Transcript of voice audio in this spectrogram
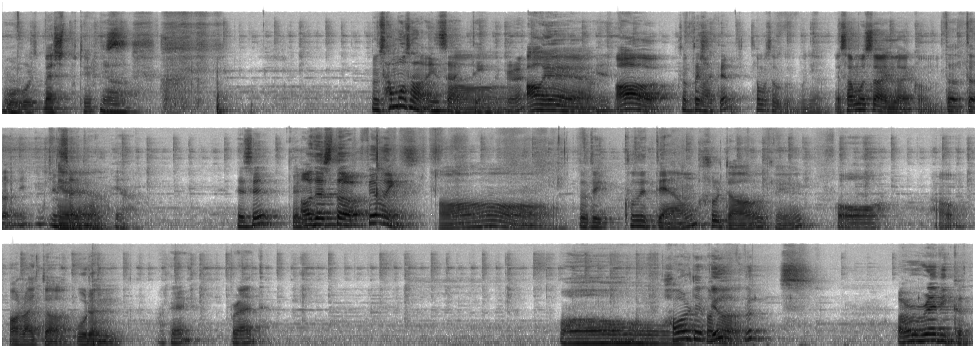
What was mashed potatoes? Yeah. samosa inside thing, right? Oh yeah, yeah. yeah. Oh, something like that. Samosa, yeah. samosa and like um. The the inside yeah, one, yeah. Is it? Oh, that's the fillings. Oh. So they cool it down. Cool down, okay. For oh. Oh, like the wooden. Okay, bread. Oh, How are they gonna? Look, looks already good.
